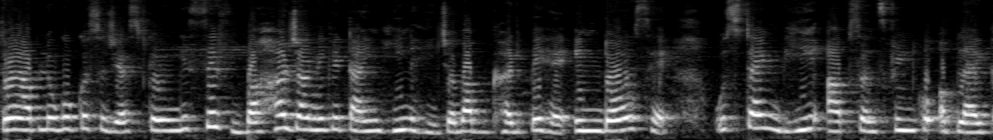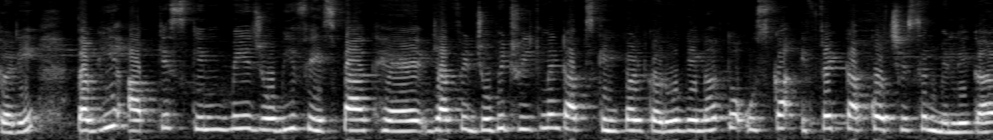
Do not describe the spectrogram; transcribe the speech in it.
तो मैं आप लोगों को सजेस्ट करूँगी सिर्फ़ बाहर जाने के टाइम ही नहीं, जब आप घर पे है इंडोर्स है, उस टाइम भी आप सनस्क्रीन को अप्लाई करें, तभी आपके स्किन में जो भी फेस पैक है या फिर जो भी ट्रीटमेंट आप स्किन पर करोगे ना तो उसका इफ़ेक्ट आपको अच्छे से मिलेगा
